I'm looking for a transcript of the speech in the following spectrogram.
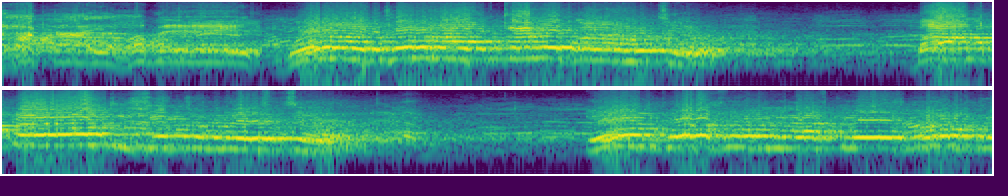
ঢাকায় হবে। কেন করা হচ্ছে? বা আপনারা কিসের জন্য এসছেন? এই প্রশ্নটি আজকে সমগ্র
